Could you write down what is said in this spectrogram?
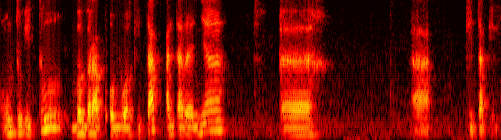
untuk itu beberapa buah kitab antaranya uh, uh, kitab ini.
